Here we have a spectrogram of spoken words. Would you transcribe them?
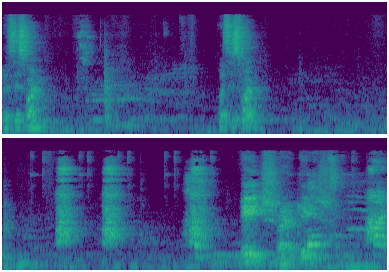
What's this one? What's this one? H. Right. H. Hut.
